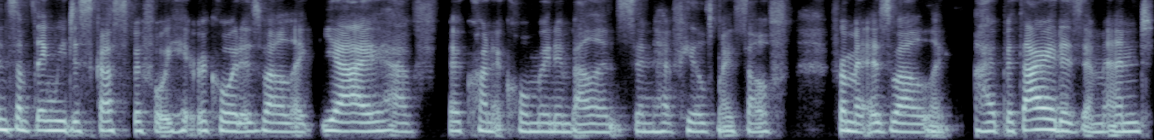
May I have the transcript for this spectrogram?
and something we discussed before we hit record as well like yeah i have a chronic hormone imbalance and have healed myself from it as well like hypothyroidism and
